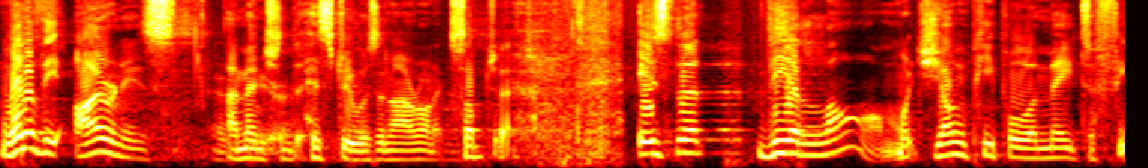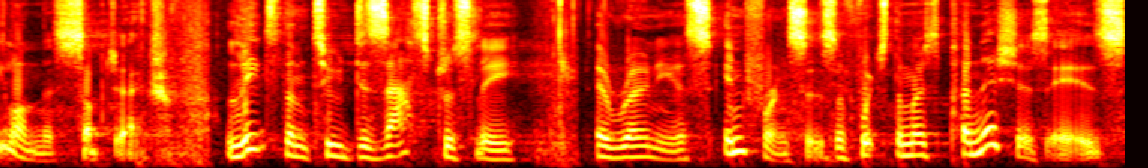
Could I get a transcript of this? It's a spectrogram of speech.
One of the ironies I mentioned that history was an ironic subject is that the alarm which young people are made to feel on this subject leads them to disastrously erroneous inferences, of which the most pernicious is,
